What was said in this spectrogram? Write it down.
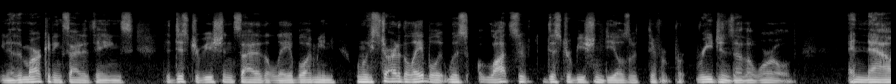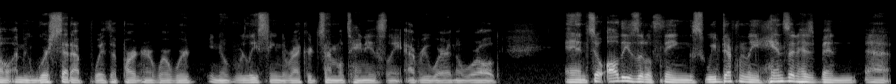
you know the marketing side of things the distribution side of the label. I mean when we started the label it was lots of distribution deals with different regions of the world. And now i mean we're set up with a partner where we're you know releasing the record simultaneously everywhere in the world. And so all these little things we've definitely hanson has been uh,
